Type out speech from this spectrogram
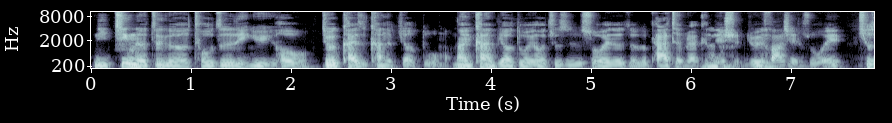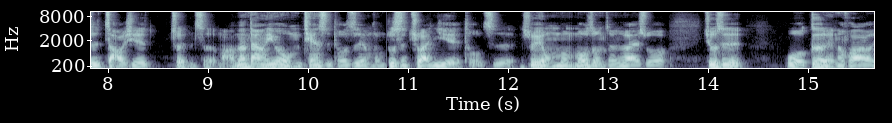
你进了这个投资领域以后，就开始看的比较多嘛。那你看的比较多以后，就是所谓的这个 pattern recognition，就会发现说，哎，就是找一些准则嘛。那当然，因为我们天使投资人，我们不是专业投资人，所以我们某种程度来说，就是我个人的话，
